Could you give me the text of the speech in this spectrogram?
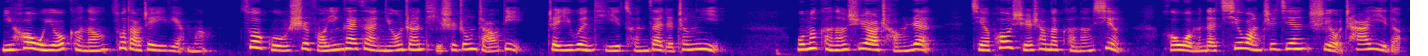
以后我有可能做到这一点吗？坐骨是否应该在扭转体式中着地这一问题存在着争议。我们可能需要承认，解剖学上的可能性和我们的期望之间是有差异的。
